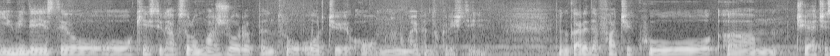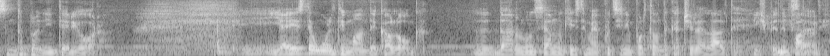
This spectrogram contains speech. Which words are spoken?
invidia este o, o chestiune absolut majoră pentru orice om, nu numai pentru creștini. Pentru că are de face cu um, ceea ce se întâmplă în interior. Ea este ultima în decalog, dar nu înseamnă că este mai puțin importantă ca celelalte, nici pe exact. departe.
